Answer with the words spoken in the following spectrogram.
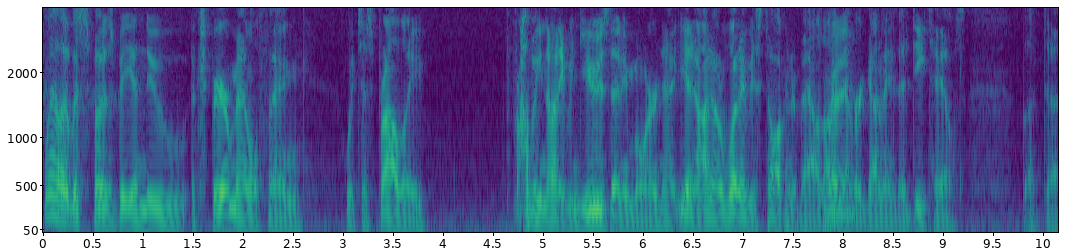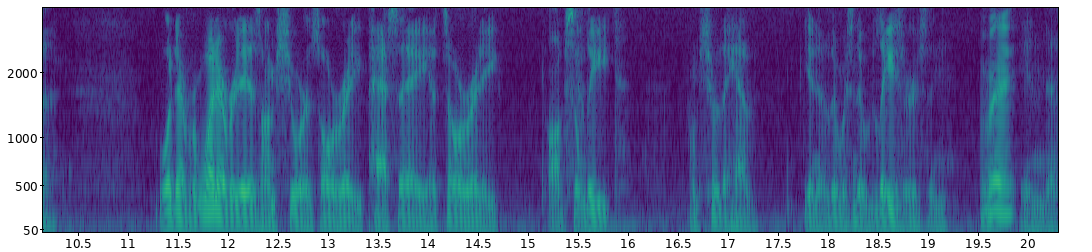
Well, it was supposed to be a new experimental thing, which is probably probably not even used anymore. Now, you know, I don't know what he was talking about. I never got any of the details, but uh, whatever whatever it is, I'm sure it's already passe. It's already obsolete. I'm sure they have, you know, there was no lasers in Right. in uh,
